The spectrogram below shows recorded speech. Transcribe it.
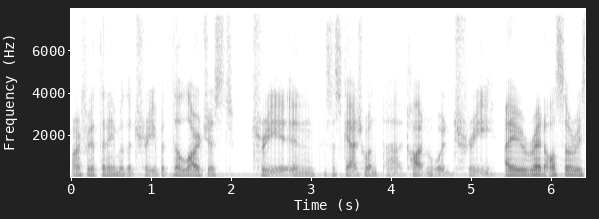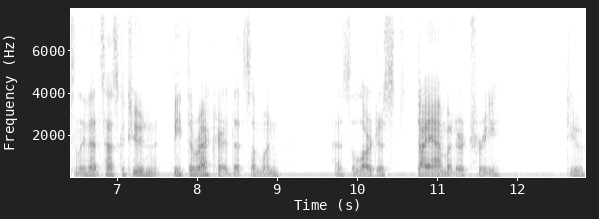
oh, I forget the name of the tree, but the largest tree in Saskatchewan, uh, cottonwood tree. I read also recently that Saskatoon beat the record that someone has the largest diameter tree. Do you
